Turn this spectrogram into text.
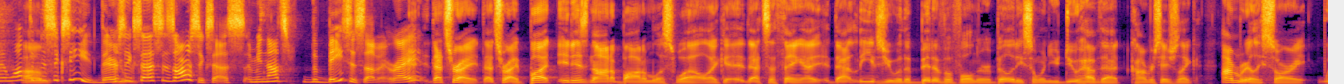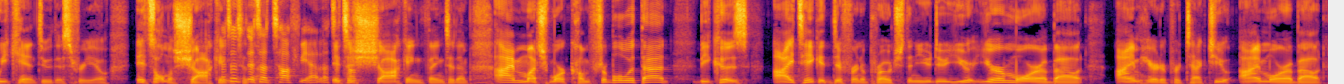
I want Um, them to succeed. Their success is our success. I mean, that's the basis of it, right? That's right. That's right. But it is not a bottomless well. Like uh, that's the thing. I, that leaves you with a bit of a vulnerability. So when you do have that conversation, like I'm really sorry, we can't do this for you. It's almost shocking It's to a, them. it's a tough, yeah. That's it's a a shocking thing to them. I'm much more comfortable with that because I take a different approach than you do. You're, you're more about I'm here to protect you. I'm more about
